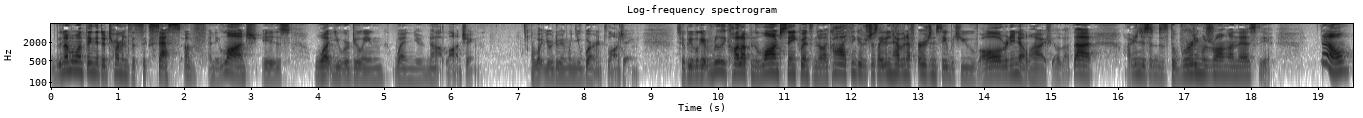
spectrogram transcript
the number one thing that determines the success of any launch is what you were doing when you're not launching, or what you were doing when you weren't launching. So people get really caught up in the launch sequence and they're like, oh, I think it was just I didn't have enough urgency, which you already know how I feel about that. I didn't just, just the wording was wrong on this. The, no,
